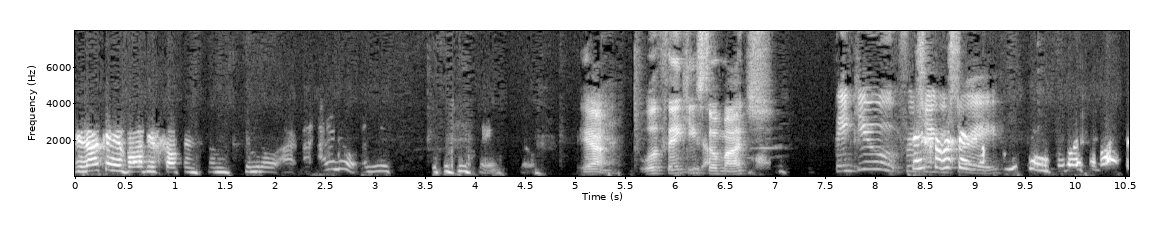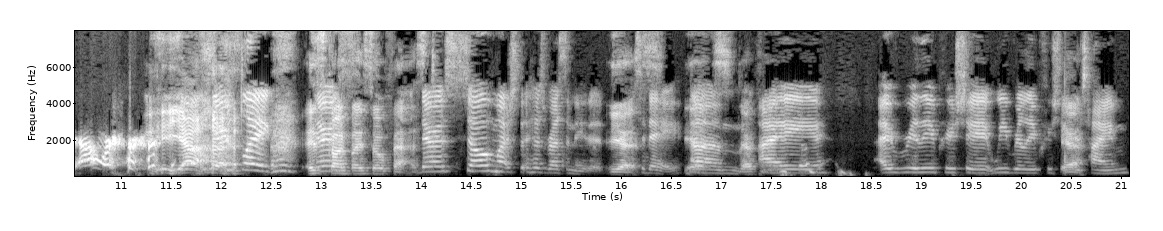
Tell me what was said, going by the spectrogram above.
You're not going to involve yourself in some criminal. I, I, I don't know. I mean, it's, it's a good thing. So. Yeah. Well, thank you so much. Thank you for Thanks sharing your story. For like hour. yeah. There's like it's there's, gone by so fast. There is so much that has resonated yes. today. Yes, um, I I really appreciate we really appreciate yeah. your time.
